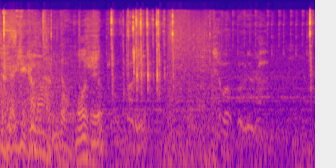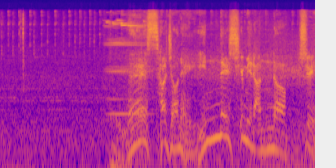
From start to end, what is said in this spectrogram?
쓰레기 같은 놈 뭐 하세요? 내 사전에 인내심이란 없지.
